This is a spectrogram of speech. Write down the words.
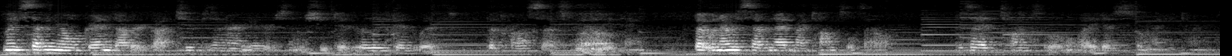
My seven-year-old granddaughter got tubes in her ears, and she did really good with the process and everything. But when I was seven, I had my tonsils out because I had tonsillitis so many times.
